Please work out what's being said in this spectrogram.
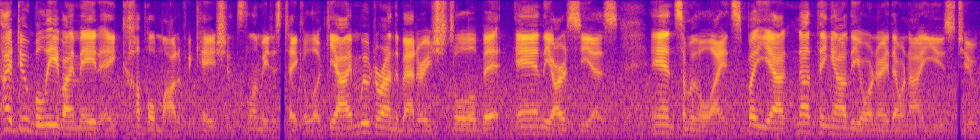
I do believe I made a couple modifications. Let me just take a look. Yeah, I moved around the battery just a little bit and the RCS and some of the lights. But yeah, nothing out of the ordinary that we're not used to.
